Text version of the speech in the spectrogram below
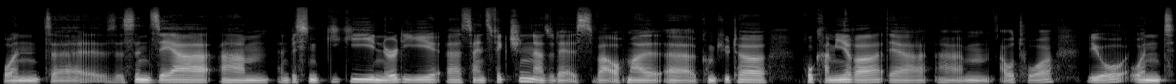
Und äh, es ist ein sehr ähm, ein bisschen geeky, nerdy äh, Science Fiction. Also der ist, war auch mal äh, Computer Programmierer, der ähm, Autor Liu und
